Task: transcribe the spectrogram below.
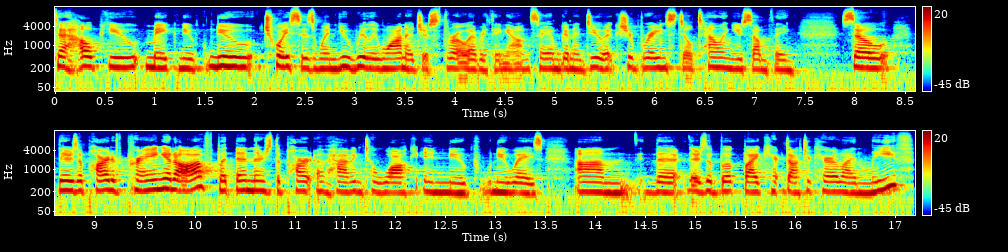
to help you make new new choices when you really want to just throw everything out and say I'm going to do it because your brain's still telling telling you something. So there's a part of praying it off, but then there's the part of having to walk in new new ways. Um, the, there's a book by Dr. Caroline Leaf.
